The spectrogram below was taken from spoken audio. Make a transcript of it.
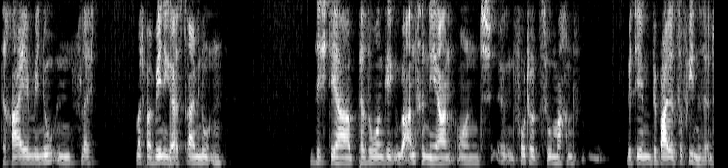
drei Minuten, vielleicht manchmal weniger als drei Minuten, sich der Person gegenüber anzunähern und ein Foto zu machen, mit dem wir beide zufrieden sind.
